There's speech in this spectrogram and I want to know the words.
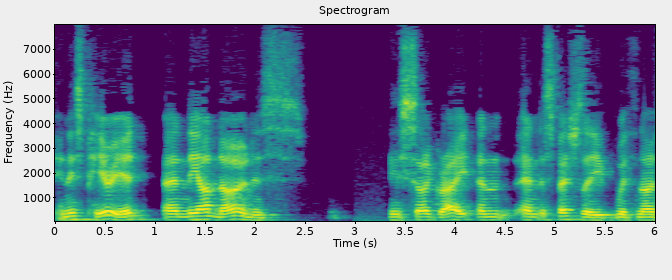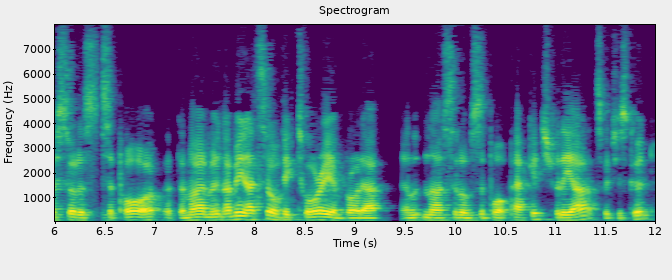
in this period, and the unknown is is so great, and and especially with no sort of support at the moment. I mean, I saw Victoria brought out a nice little support package for the arts, which is good.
